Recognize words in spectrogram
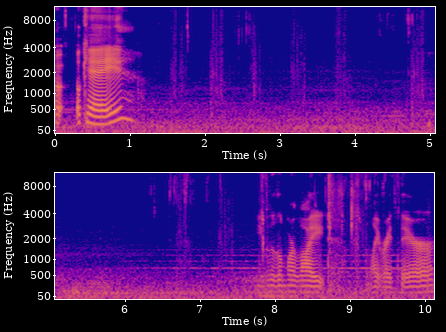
O- okay. Need a little more light. Some light right there.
